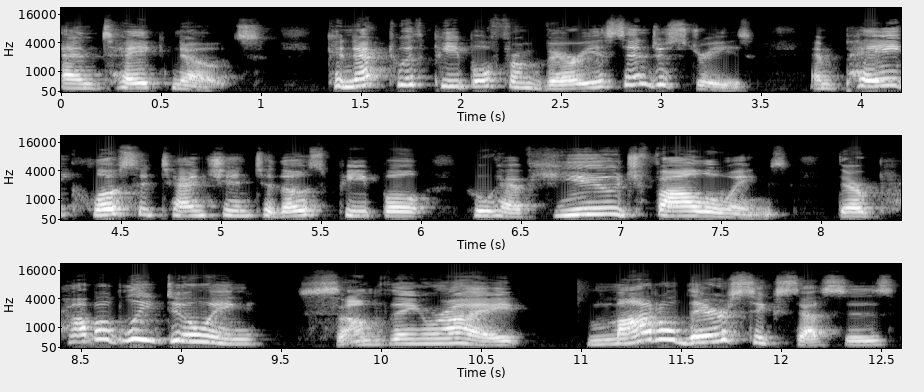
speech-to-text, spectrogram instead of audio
and take notes. Connect with people from various industries and pay close attention to those people who have huge followings. They're probably doing something right. Model their successes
